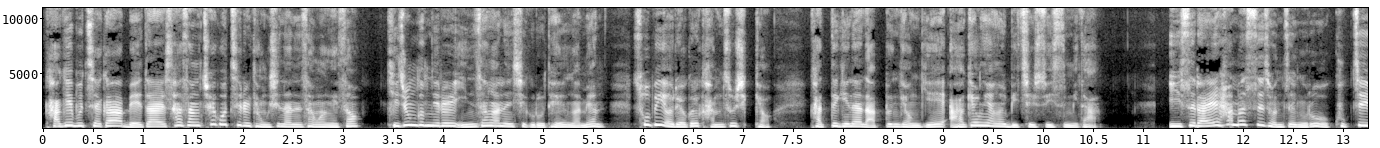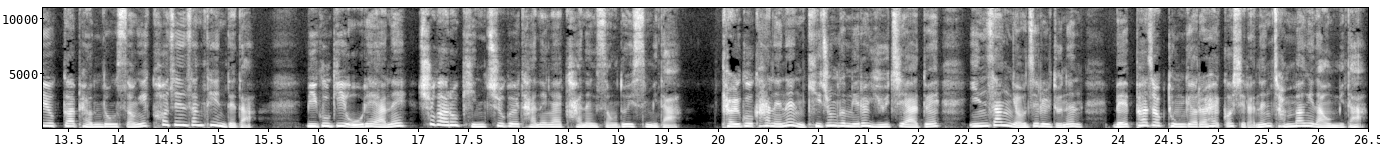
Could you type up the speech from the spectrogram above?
가계부채가 매달 사상 최고치를 경신하는 상황에서 기준금리를 인상하는 식으로 대응하면 소비 여력을 감소시켜 가뜩이나 나쁜 경기에 악영향을 미칠 수 있습니다. 이스라엘 하마스 전쟁으로 국제유가 변동성이 커진 상태인데다 미국이 올해 안에 추가로 긴축을 단행할 가능성도 있습니다. 결국 한해는 기준금리를 유지하되 인상 여지를 두는 매파적 동결을 할 것이라는 전망이 나옵니다.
